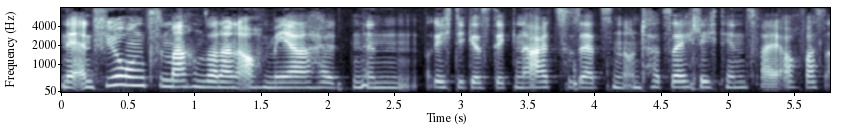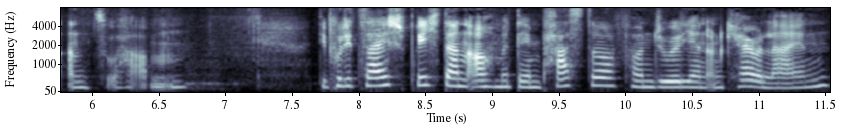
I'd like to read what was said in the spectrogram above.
eine Entführung zu machen, sondern auch mehr halt ein richtiges Signal zu setzen und tatsächlich den zwei auch was anzuhaben. Die Polizei spricht dann auch mit dem Pastor von Julian und Caroline.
